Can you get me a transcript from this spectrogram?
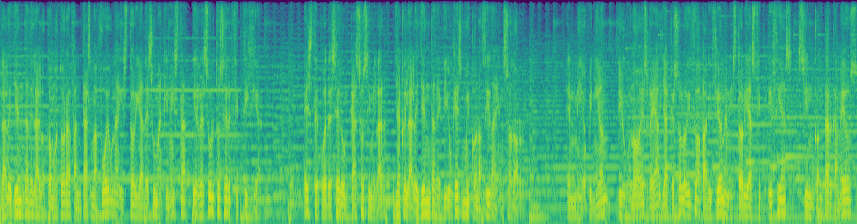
la leyenda de la locomotora fantasma fue una historia de su maquinista, y resultó ser ficticia. Este puede ser un caso similar, ya que la leyenda de Duke es muy conocida en Sodor. En mi opinión, Duke no es real ya que solo hizo aparición en historias ficticias, sin contar cameos,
